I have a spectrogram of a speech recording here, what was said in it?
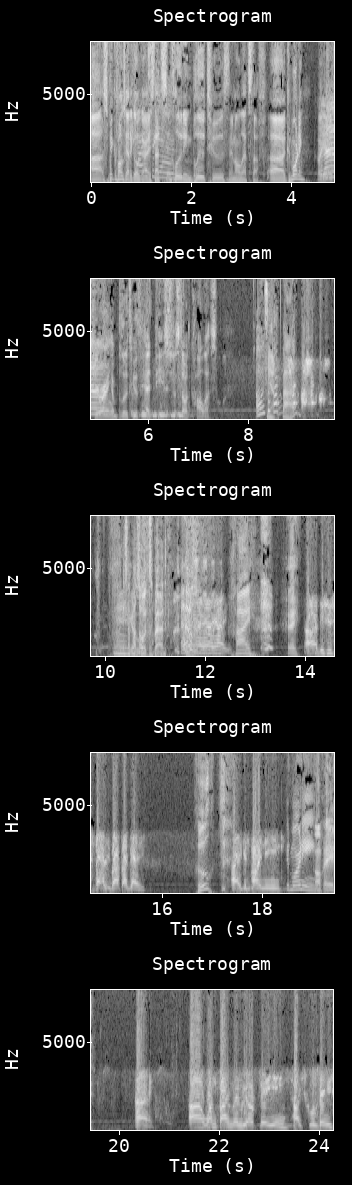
Uh, speakerphone's got to go, guys. That's including Bluetooth and all that stuff. Uh, good morning. Oh yeah, if you're wearing a Bluetooth headpiece, just don't call us. Oh, is it Yeah. that bad? Yeah, So it's bad. Hi, hi, Hi. Hey. Uh, this is Pali Bata guy. Who? Hi, good morning. Good morning. Okay. Hi. Uh, one time when we are playing high school days,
